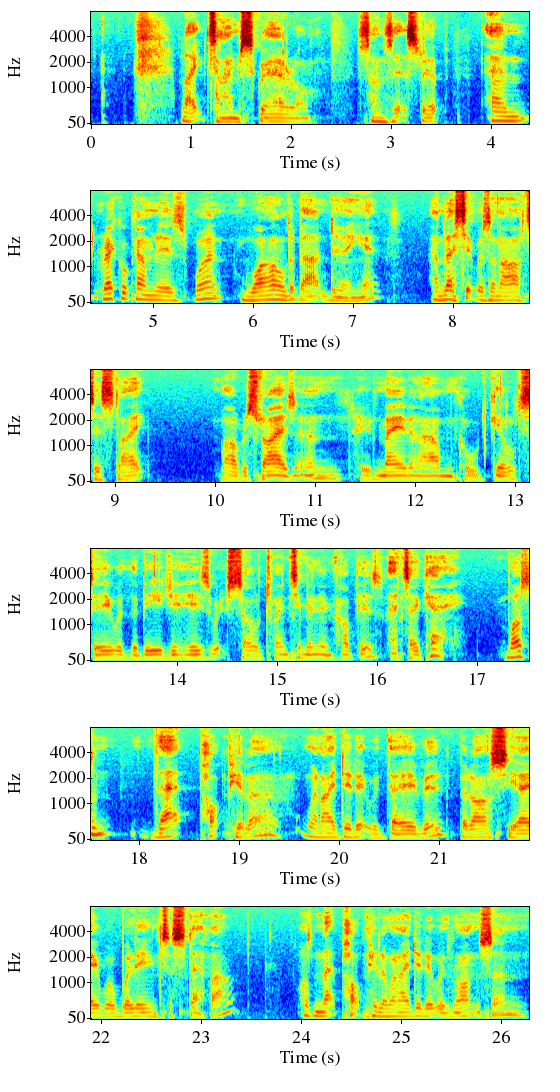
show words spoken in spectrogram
like Times Square or Sunset Strip. And record companies weren't wild about doing it unless it was an artist like Barbra Streisand, who'd made an album called Guilty with the Bee Gees, which sold 20 million copies. That's okay. Wasn't that popular when I did it with David, but RCA were willing to step up. Wasn't that popular when I did it with Ronson,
